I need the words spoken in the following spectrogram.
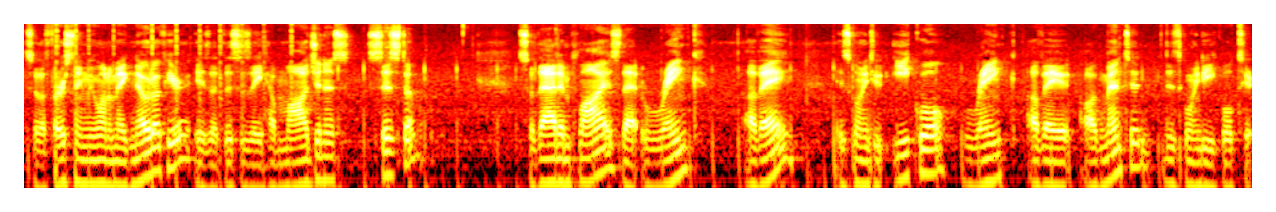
So the first thing we want to make note of here is that this is a homogeneous system. So that implies that rank of A is going to equal rank of A augmented is going to equal 2.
